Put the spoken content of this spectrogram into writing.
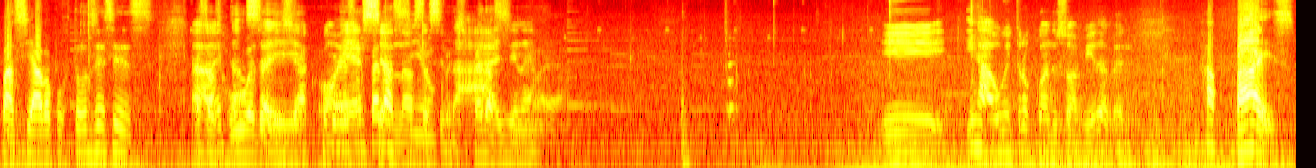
passeava por todos esses Ah, essas então ruas você aí. já conhece a pedacinho, nossa conheço um cidade, pedacinho, né? é. E, e Raul entrou quando sua vida, velho? Rapaz,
